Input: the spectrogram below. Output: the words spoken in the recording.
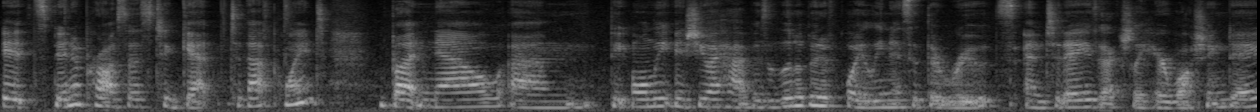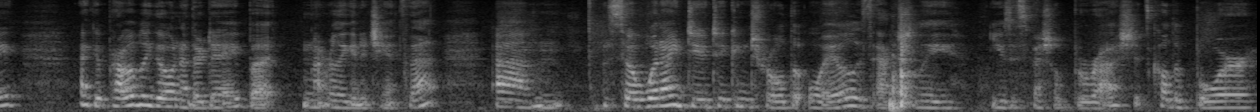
it's been a process to get to that point but now um, the only issue I have is a little bit of oiliness at the roots and today is actually hair washing day. I could probably go another day but I'm not really going to chance that. Um, so what I do to control the oil is actually use a special brush. It's called a boar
